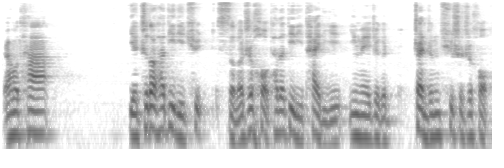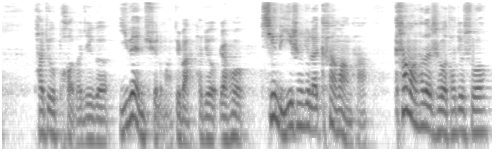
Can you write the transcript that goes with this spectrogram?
然后他也知道他弟弟去死了之后，他的弟弟泰迪因为这个战争去世之后，他就跑到这个医院去了嘛，对吧？他就然后心理医生就来看望他，看望他的时候，他就说。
